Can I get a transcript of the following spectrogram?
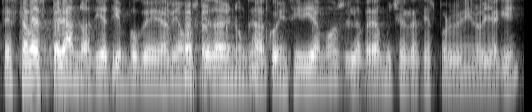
te estaba esperando, hacía tiempo que habíamos quedado y nunca coincidíamos y la verdad muchas gracias por venir hoy aquí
